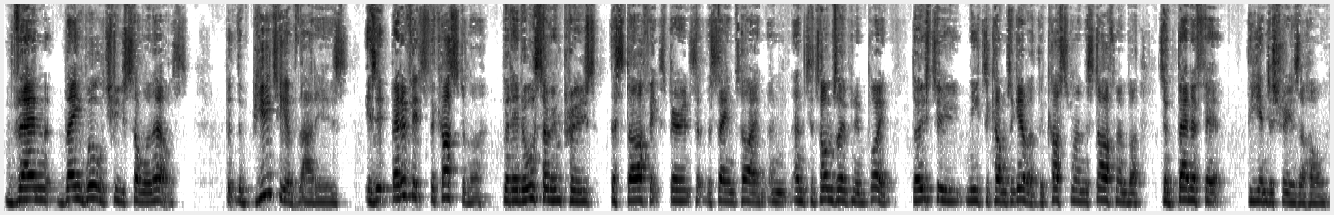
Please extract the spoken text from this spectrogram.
then they will choose someone else. But the beauty of that is is it benefits the customer, but it also improves the staff experience at the same time. And, and to Tom's opening point, those two need to come together, the customer and the staff member, to benefit the industry as a whole.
